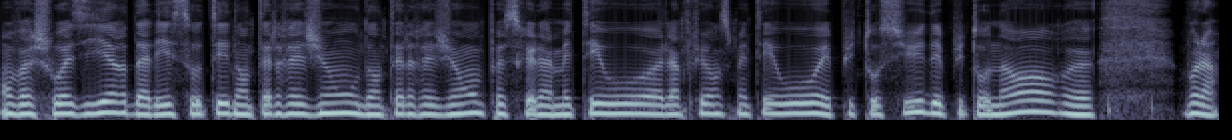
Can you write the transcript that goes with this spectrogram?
on va choisir d'aller sauter dans telle région ou dans telle région? Parce que la météo, euh, l'influence météo est plutôt sud et plutôt nord. Euh, voilà.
